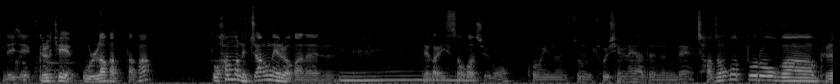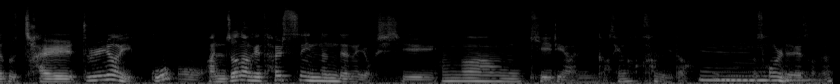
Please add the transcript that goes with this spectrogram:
근데 이제 그렇구나. 그렇게 올라갔다가 또 한 번에 쫙 내려가는 음. 데가 있어가지고 거기는 좀 조심해야 되는데 자전거 도로가 그래도 잘 뚫려 있고 어, 안전하게 탈 수 있는 데는 역시 한강 길이 아닌가 생각합니다. 음. 서울 내에서는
